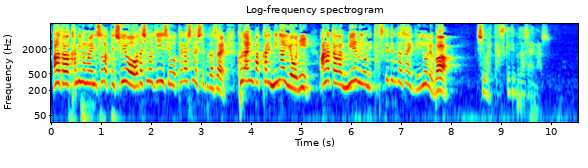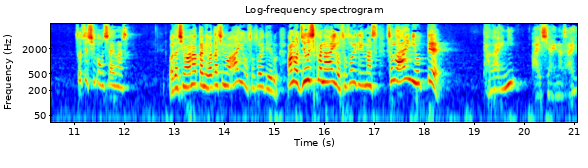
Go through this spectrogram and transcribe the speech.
あなたが神の前に座って主よ私の人生を照らし出してください。暗いばっかり見ないようにあなたが見えるように助けてくださいって祈れば主は助けてくださいます。そして主がおっしゃいます。私はあなたに私の愛を注いでいる。あの十字架の愛を注いでいます。その愛によって、互いに愛し合いなさい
